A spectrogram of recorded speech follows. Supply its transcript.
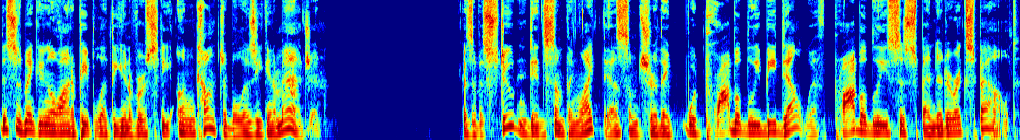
this is making a lot of people at the university uncomfortable, as you can imagine. Because if a student did something like this, I'm sure they would probably be dealt with, probably suspended or expelled.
